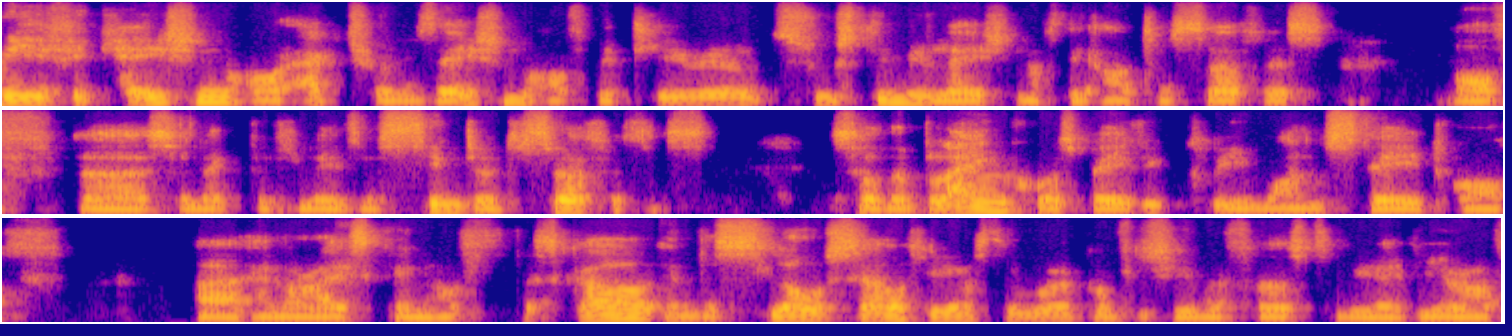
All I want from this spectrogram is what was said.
reification or actualization of material through stimulation of the outer surface of selective laser sintered surfaces. So the blank was basically one state of uh, MRI scan of the skull and the slow selfie of the work obviously refers to the idea of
